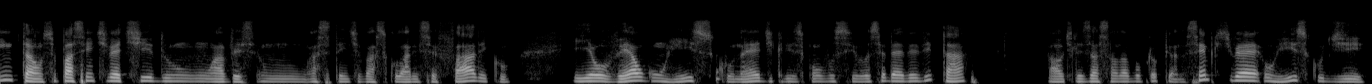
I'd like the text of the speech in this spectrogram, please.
Então, se o paciente tiver tido um, um acidente vascular encefálico e houver algum risco né, de crise convulsiva, você deve evitar a utilização da bupropiona. Sempre que tiver o risco de,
